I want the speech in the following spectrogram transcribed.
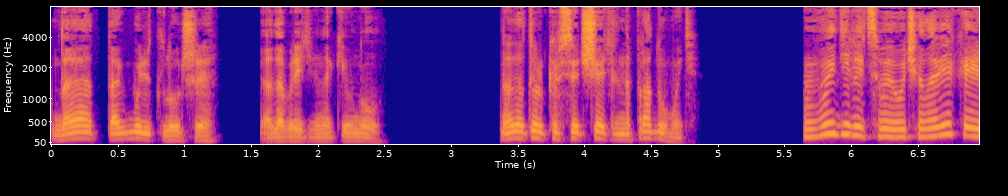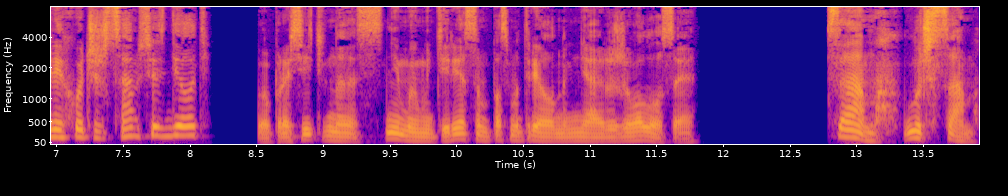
да, так будет лучше», — одобрительно кивнул. «Надо только все тщательно продумать». «Выделить своего человека или хочешь сам все сделать?» Вопросительно, с немым интересом посмотрела на меня рыжеволосая. «Сам, лучше сам».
